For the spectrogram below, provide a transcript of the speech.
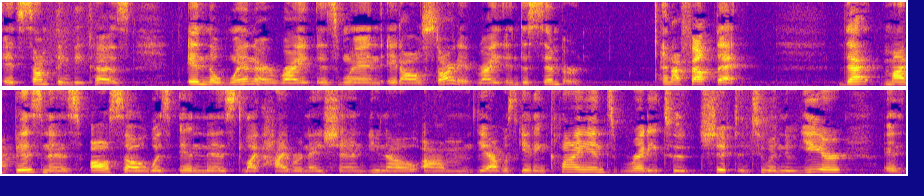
it's something because in the winter, right, is when it all started, right, in December. And I felt that that my business also was in this like hibernation, you know, um yeah, I was getting clients ready to shift into a new year and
